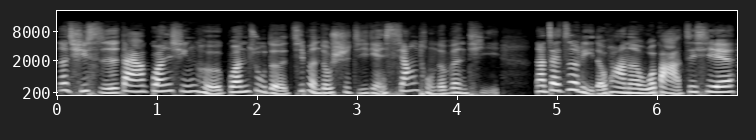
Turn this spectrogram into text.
那其实大家关心和关注的基本都是几点相同的问题。那在这里的话呢，我把这些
